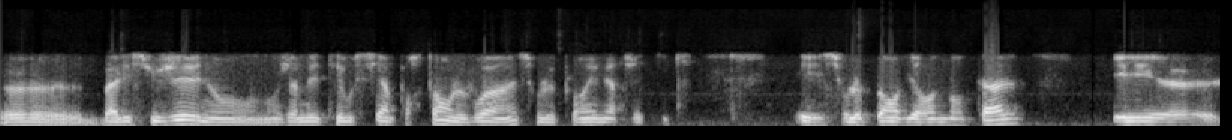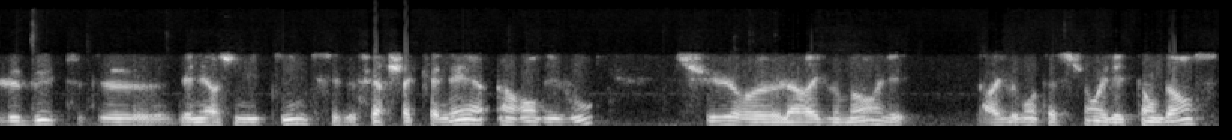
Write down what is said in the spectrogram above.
Euh, bah, les sujets n'ont jamais été aussi importants, on le voit hein, sur le plan énergétique et sur le plan environnemental. Et euh, le but de d'Energy Meeting, c'est de faire chaque année un rendez-vous sur euh, la règlement et la réglementation et les tendances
